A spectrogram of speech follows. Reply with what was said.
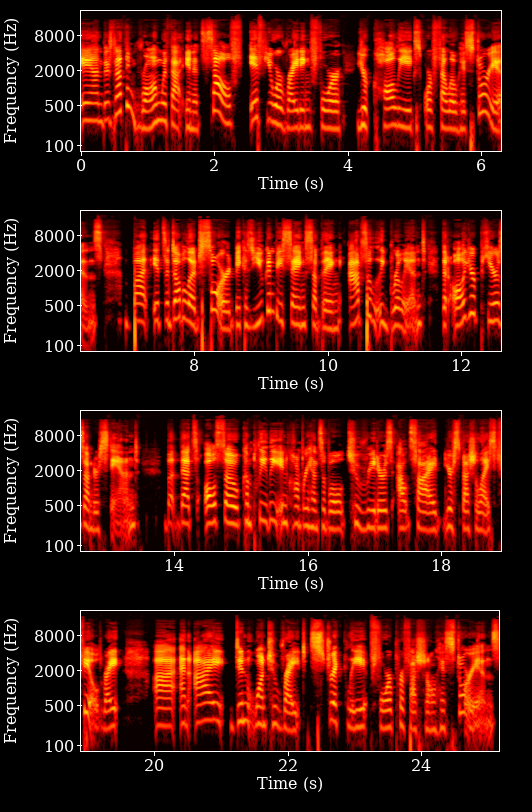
And there's nothing wrong with that in itself if you are writing for your colleagues or fellow historians. But it's a double edged sword because you can be saying something absolutely brilliant that all your peers understand but that's also completely incomprehensible to readers outside your specialized field, right? Uh, and I didn't want to write strictly for professional historians.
